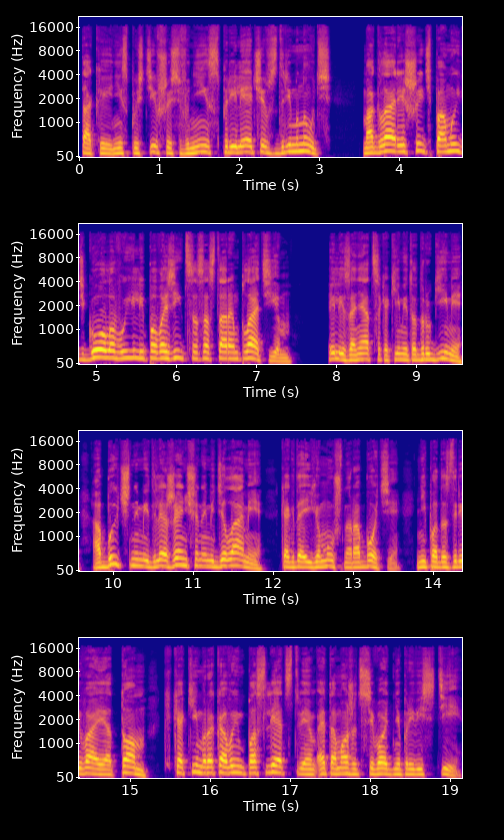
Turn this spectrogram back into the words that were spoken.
так и не спустившись вниз, прилечь и вздремнуть, Могла решить помыть голову или повозиться со старым платьем, или заняться какими-то другими, обычными для женщинами делами, когда ее муж на работе, не подозревая о том, к каким роковым последствиям это может сегодня привести.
